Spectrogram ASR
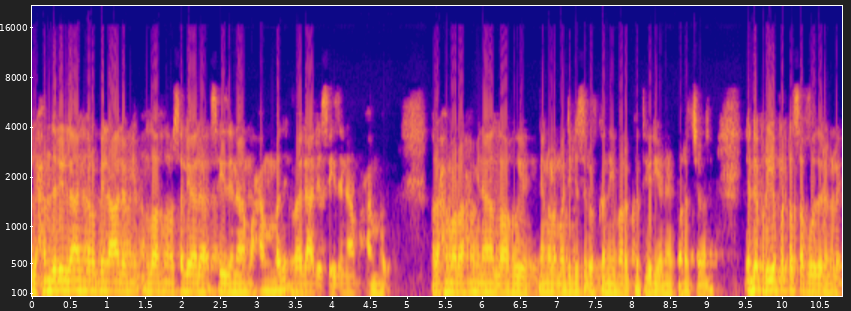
അലഹദില്ലാഹി റബ്ബിൽ ആലമീൻ. അള്ളാഹു സല്ലി അല സയ്യിദന മുഹമ്മദ് വലാലി സയ്യിദന മുഹമ്മദ്. റഹ്മറഹമിന അള്ളാഹുവെ ഞങ്ങളെ മജ്ലിസിലൊക്കെ നീ ബർക്കത്ത് വരികണേ പറച്ചവനെ എന്റെ പ്രിയപ്പെട്ട സഹോദരങ്ങളെ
